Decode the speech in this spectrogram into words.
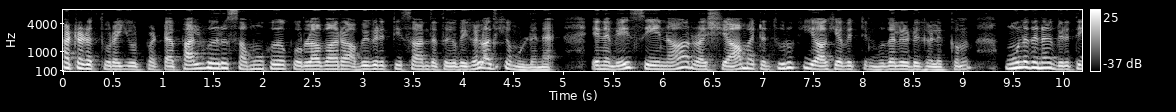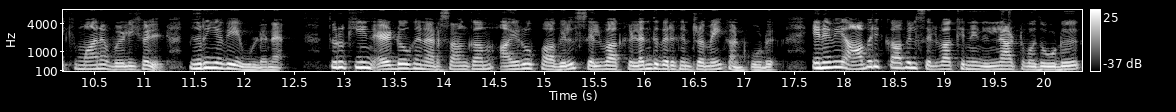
கட்டடத்துறை உட்பட்ட பல்வேறு சமூக, பொருளாதார அபிவிருத்தி சார்ந்த தேவைகள் அதிகம் உள்ளன. எனவே சீனா, ரஷ்யா மற்றும் துருக்கி ஆகியவற்றின் முதலீடுகளுக்கும் மூலதன விருத்திக்குமான வழிகள் நிறையவே உள்ளன. துருக்கியின் எர்டோகன் அரசாங்கம் ஐரோப்பாவில் செல்வாக்கிழந்து வருகின்றமை கண்கூடு. எனவே ஆப்பிரிக்காவில் செல்வாக்கினை நிலைநாட்டுவதோடு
